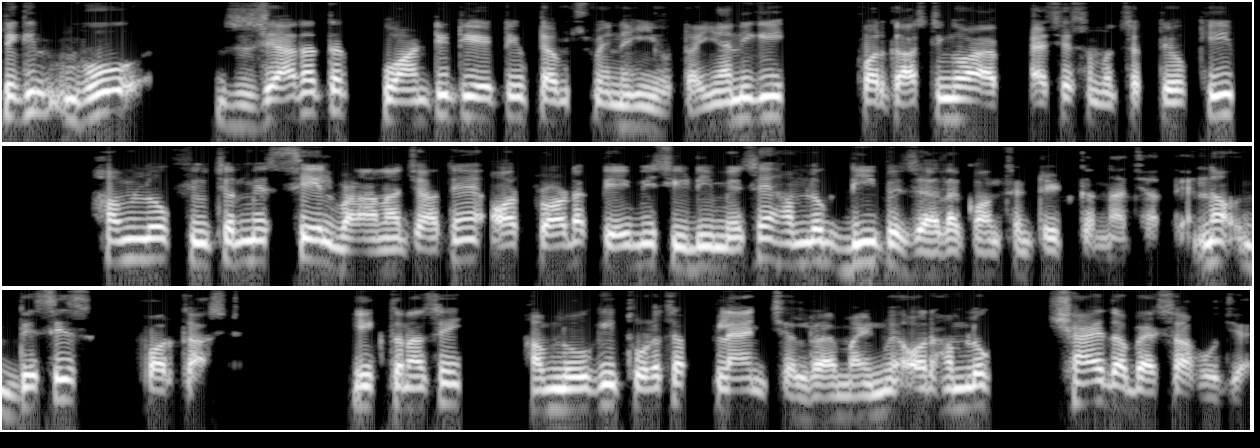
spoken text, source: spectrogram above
लेकिन वो ज़्यादातर क्वांटिटेटिव टर्म्स में नहीं होता। यानी कि फॉरकास्टिंग आप ऐसे समझ सकते हो कि हम लोग फ्यूचर में सेल बढ़ाना चाहते हैं और product A B C D में से हम लोग डी पे ज़्यादा कॉन्सेंट्रेट करना चाहते हैं। ना दिस इज़ फॉरकास्ट एक तरह से हम लोगों की थोड़ा सा प्लान चल रहा है माइंड में और हम लोग शायद अब ऐसा हो जाए।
